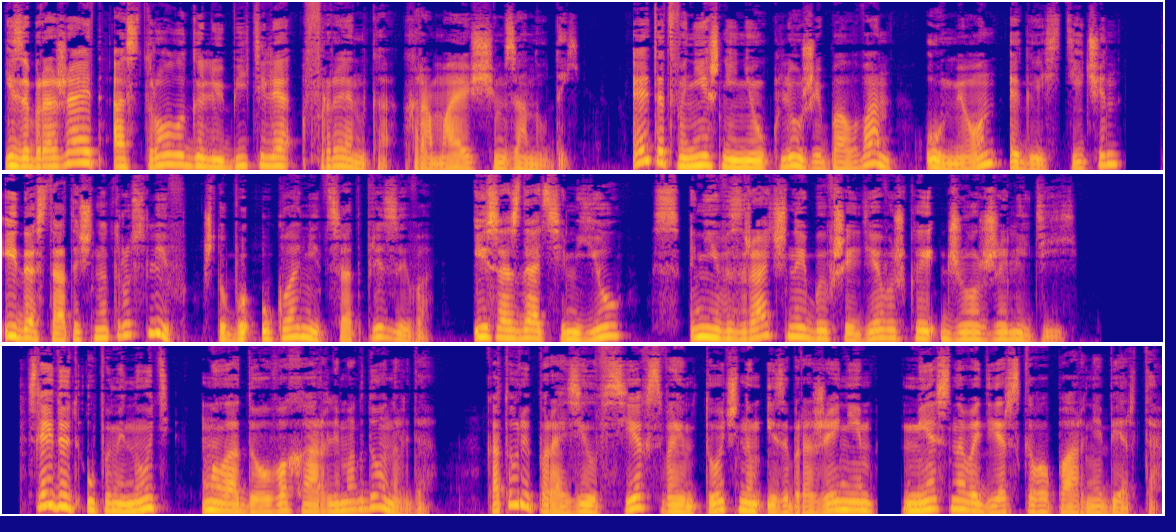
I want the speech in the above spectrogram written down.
изображает астролога-любителя Фрэнка, хромающим занудой. Этот внешне неуклюжий болван умен, эгоистичен и достаточно труслив, чтобы уклониться от призыва и создать семью с невзрачной бывшей девушкой Джорджа Лидией. Следует упомянуть молодого Харли Макдональда, который поразил всех своим точным изображением местного дерзкого парня Берта.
